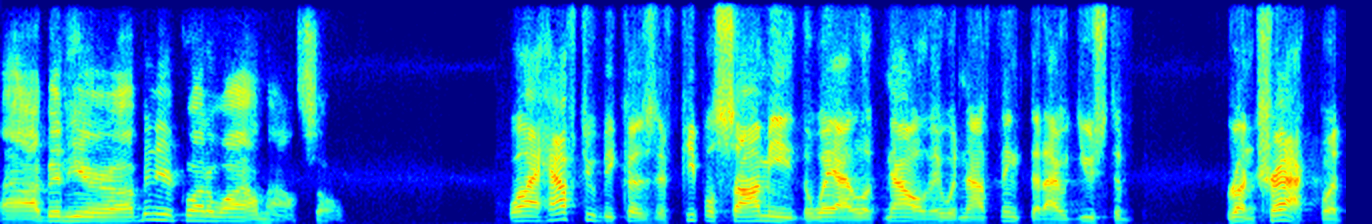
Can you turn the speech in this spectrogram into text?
I've been here. I've been here quite a while now. So, well, I have to because if people saw me the way I look now, they would not think that I used to run track. But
